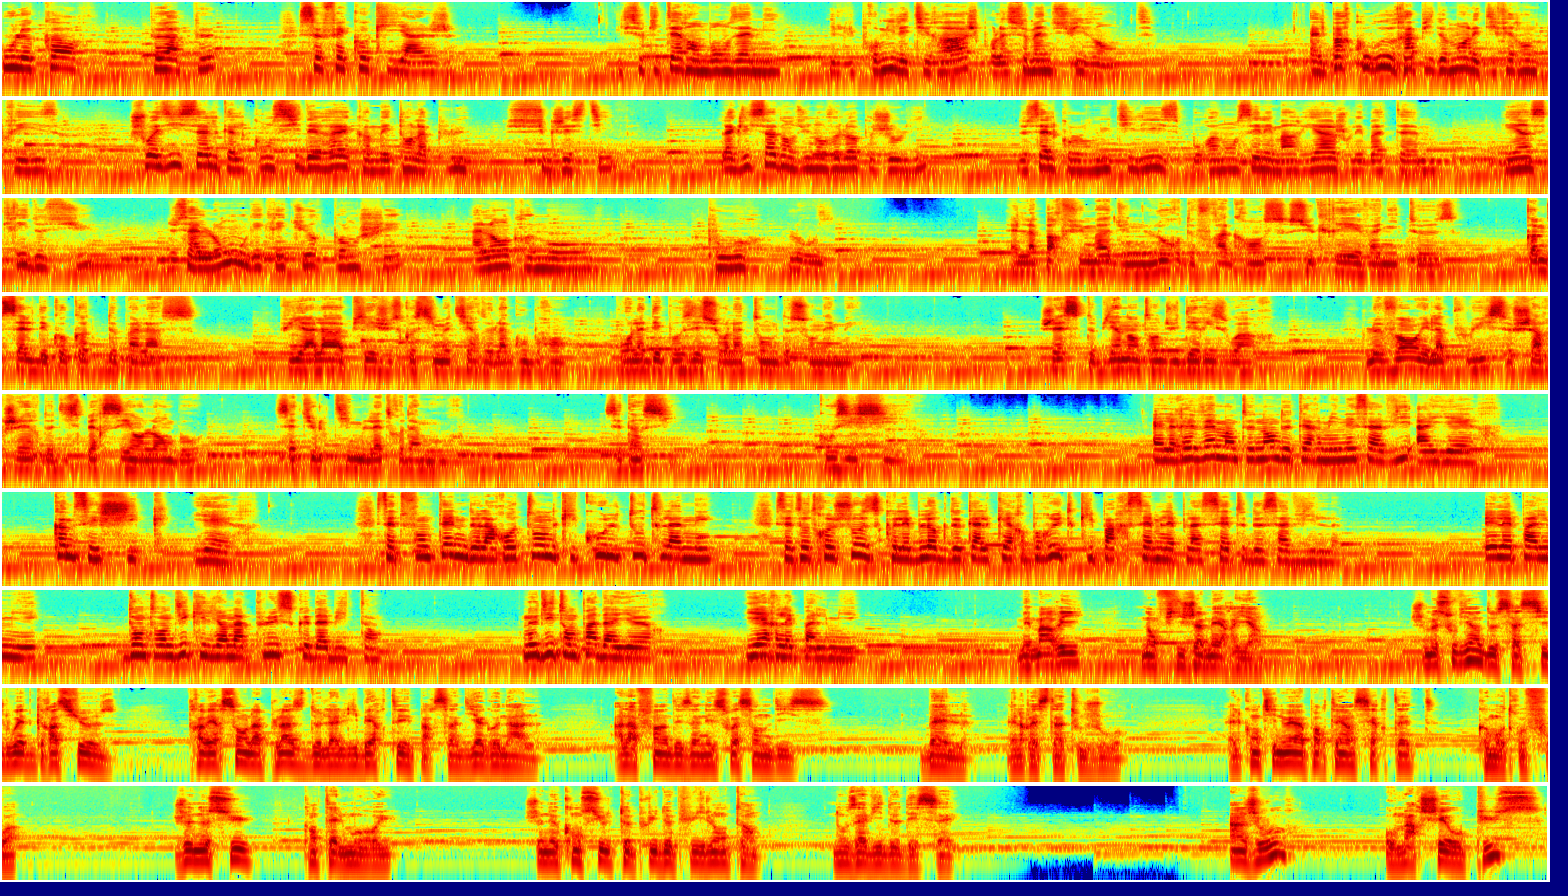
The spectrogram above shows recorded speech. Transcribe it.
Où le corps, peu à peu, se fait coquillage. Ils se quittèrent en bons amis. Il lui promit les tirages pour la semaine suivante. Elle parcourut rapidement les différentes prises, choisit celle qu'elle considérait comme étant la plus suggestive, la glissa dans une enveloppe jolie, de celle que l'on utilise pour annoncer les mariages ou les baptêmes, et inscrit dessus, de sa longue écriture penchée, à l'encre mauve, pour Louis. Elle la parfuma d'une lourde fragrance sucrée et vaniteuse, comme celle des cocottes de palace, puis alla à pied jusqu'au cimetière de la Goubran pour la déposer sur la tombe de son aimé. Geste bien entendu dérisoire, le vent et la pluie se chargèrent de disperser en lambeaux cette ultime lettre d'amour. C'est ainsi. Cousy Elle rêvait maintenant de terminer sa vie à hier. Comme c'est chic, hier. Cette fontaine de la rotonde qui coule toute l'année, c'est autre chose que les blocs de calcaire brut qui parsèment les placettes de sa ville. Et les palmiers, dont on dit qu'il y en a plus que d'habitants. Ne dit-on pas d'ailleurs, hier les palmiers Mais Marie n'en fit jamais rien. Je me souviens de sa silhouette gracieuse, traversant la place de la Liberté par sa diagonale, à la fin des années 70. Belle, elle resta toujours. Elle continuait à porter un serre-tête, comme autrefois. Je ne sus quand elle mourut. Je ne consulte plus depuis longtemps nos avis de décès. Un jour, au marché aux puces,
